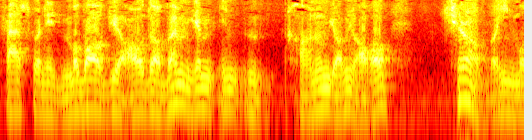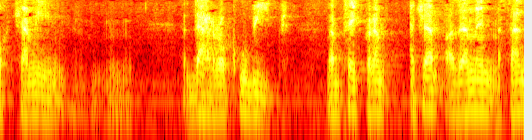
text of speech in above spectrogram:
فرض کنید مبادی آدابم میگم این خانم یا این آقا چرا با این محکمی در رو کوبید و فکر کنم عجب آدم مثلا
